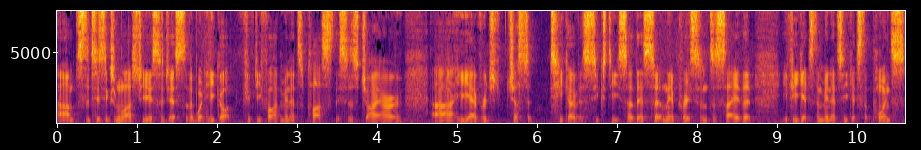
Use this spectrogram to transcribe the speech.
Um, statistics from last year suggested that when he got 55 minutes plus, this is Arrow, uh, he averaged just a tick over 60. So there's certainly a precedent to say that if he gets the minutes, he gets the points.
